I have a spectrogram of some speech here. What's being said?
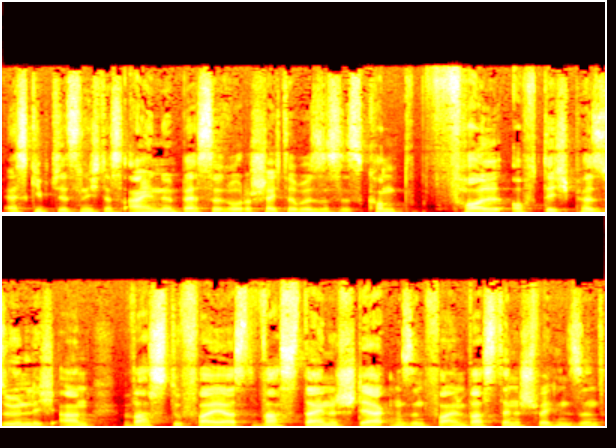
Es gibt jetzt nicht das eine bessere oder schlechtere Business. Es kommt voll auf dich persönlich an, was du feierst, was deine Stärken sind, vor allem was deine Schwächen sind.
